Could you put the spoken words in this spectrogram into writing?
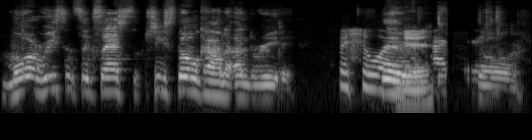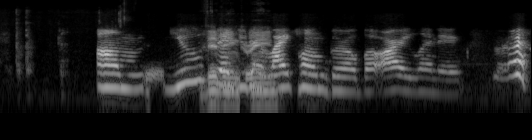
more recent success, she's still kind of underrated. For sure. Yeah. I. So Um, you Vivian said you Green. didn't like Homegirl, but Ari Lennox.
